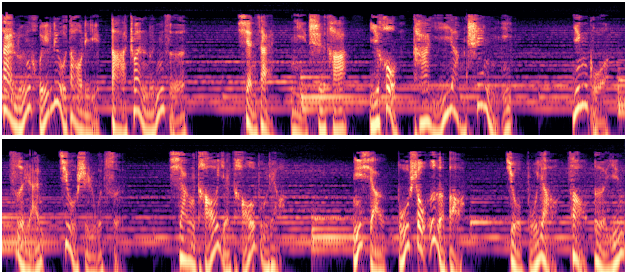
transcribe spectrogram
在轮回六道里打转轮子，现在你吃它，以后他一样吃你，因果自然就是如此，想逃也逃不了。你想不受恶报，就不要造恶因。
